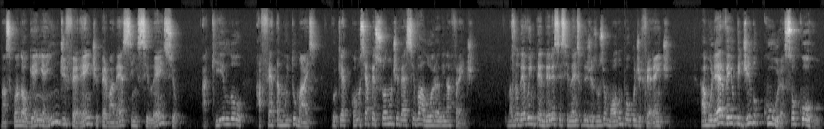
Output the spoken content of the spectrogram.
Mas quando alguém é indiferente e permanece em silêncio, aquilo afeta muito mais, porque é como se a pessoa não tivesse valor ali na frente. Mas eu devo entender esse silêncio de Jesus de um modo um pouco diferente. A mulher veio pedindo cura, socorro.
